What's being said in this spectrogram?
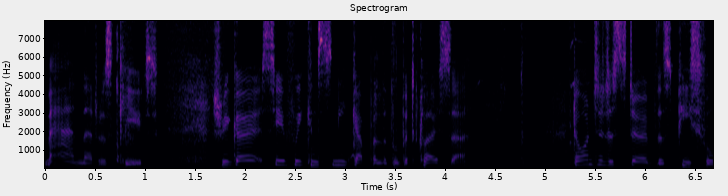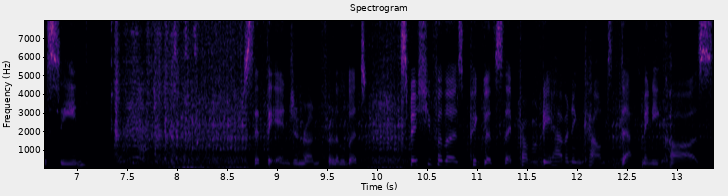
Man, that was cute. Should we go see if we can sneak up a little bit closer? Don't want to disturb this peaceful scene. Just let the engine run for a little bit. Especially for those piglets, they probably haven't encountered that many cars.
